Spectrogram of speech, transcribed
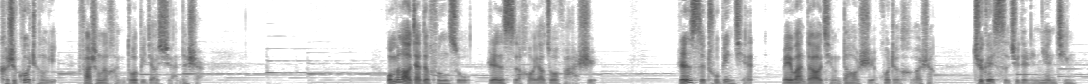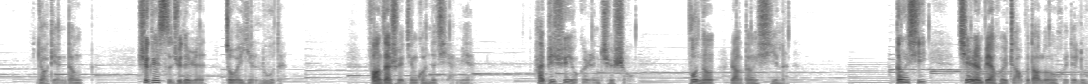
可是过程里发生了很多比较悬的事儿。我们老家的风俗，人死后要做法事，人死出殡前，每晚都要请道士或者和尚，去给死去的人念经，要点灯。是给死去的人作为引路的，放在水晶棺的前面，还必须有个人去守，不能让灯熄了。灯熄，亲人便会找不到轮回的路，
